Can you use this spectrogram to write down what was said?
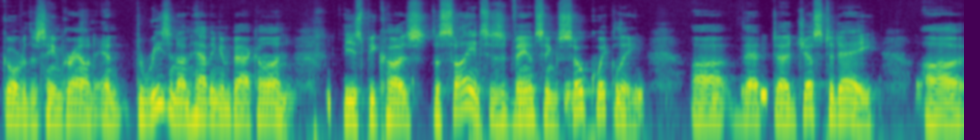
go over the same ground. And the reason I'm having him back on is because the science is advancing so quickly uh, that uh, just today, uh,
